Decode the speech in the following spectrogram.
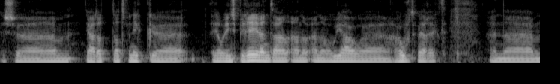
Dus ehm, ja, dat, dat vind ik eh, heel inspirerend aan, aan, aan hoe jouw eh, hoofd werkt. En ehm,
